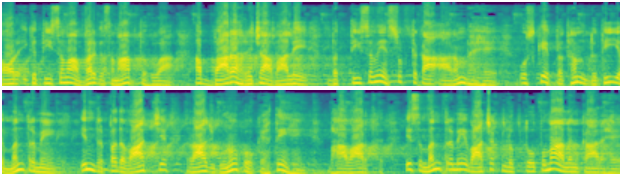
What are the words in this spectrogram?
और 31वां वर्ग समाप्त हुआ। अब 12 ऋचा वाले 32वें सुक्त का आरंभ है। उसके प्रथम द्वितीय मंत्र में इंद्र पद वाच्य राजगुणों को कहते हैं। भावार्थ, इस मंत्र में वाचक् लुप्तोपमा अलंकार है।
